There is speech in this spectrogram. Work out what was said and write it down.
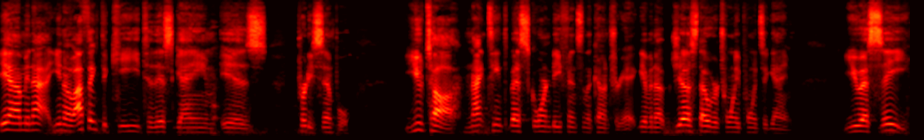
Yeah, I mean, I you know I think the key to this game is pretty simple. Utah, 19th best scoring defense in the country, giving up just over 20 points a game. USC,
